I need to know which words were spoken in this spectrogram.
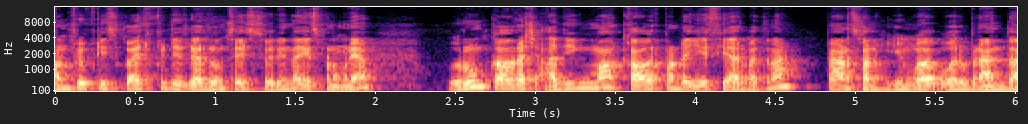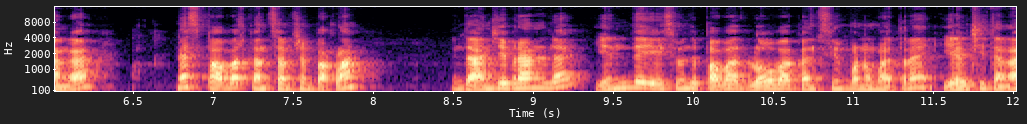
ஒன் ஃபிஃப்டி ஸ்கொயர் ஃபீட் இருக்கிற ரூம் சைஸ் வரையும் தான் யூஸ் பண்ண முடியும். ரூம் கவரேஜ் அதிகமாக கவர் பண்ணுற ஏசி யார் பார்த்தீங்கன்னா பேனசானிக் இவங்க ஒரு பிராண்ட் தாங்க. நெக்ஸ்ட் பவர் கன்சம்ஷன் பார்க்கலாம். இந்த அஞ்சு பிராண்டில் எந்த ஏசி வந்து பவர் லோவாக கன்சியூம் பண்ண பார்த்தீங்கன்னா எல்ஜி தாங்க.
